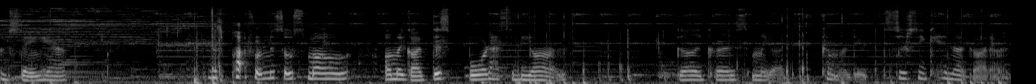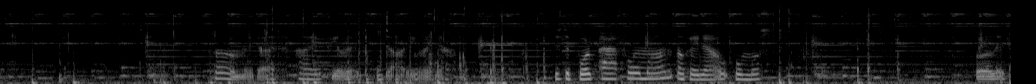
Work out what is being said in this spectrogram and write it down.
I'm staying here. This platform is so small. Oh my god, this board has to be on god, Chris. Oh my god. Come on, dude. Seriously, cannot got on. Oh my god. I feel like dying right now. Is the board platform on? Okay, now almost. Let's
